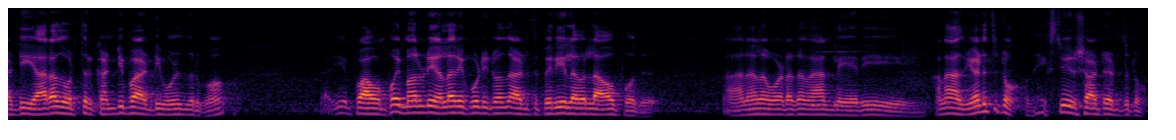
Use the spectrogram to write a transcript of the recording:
அடி யாராவது ஒருத்தர் கண்டிப்பாக அடி விழுந்திருக்கோம். இப்போ அவன் போய் மறுபடியும் எல்லாரையும் கூட்டிகிட்டு வந்து அடுத்து பெரிய லெவலில் ஆக போகுது. அதனால் உடனே வேனில் ஏறி ஆனால் அது எடுத்துட்டோம். அந்த எக்ஸ்டீரியர் ஷாட் எடுத்துட்டோம்.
